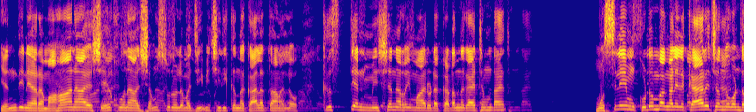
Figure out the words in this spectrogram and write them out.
എന്തിനേറെ മഹാനായ ഷേഖുന ഷംസുൽ ഉലമ ജീവിച്ചിരിക്കുന്ന കാലത്താണല്ലോ ക്രിസ്ത്യൻ മിഷനറിമാരുടെ കടന്നുകയറ്റമുണ്ടായത്. മുസ്ലിം കുടുംബങ്ങളിൽ കയറി ചെന്നുകൊണ്ട്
